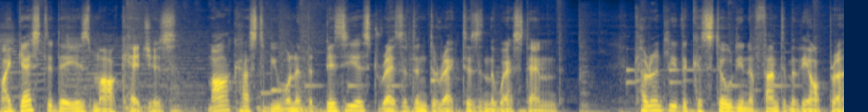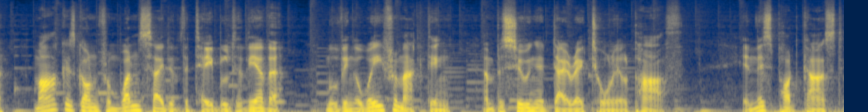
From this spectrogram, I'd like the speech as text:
my guest today is Mark Hedges. Mark has to be one of the busiest resident directors in the West End. Currently the custodian of Phantom of the Opera, Mark has gone from one side of the table to the other, moving away from acting and pursuing a directorial path. In this podcast,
